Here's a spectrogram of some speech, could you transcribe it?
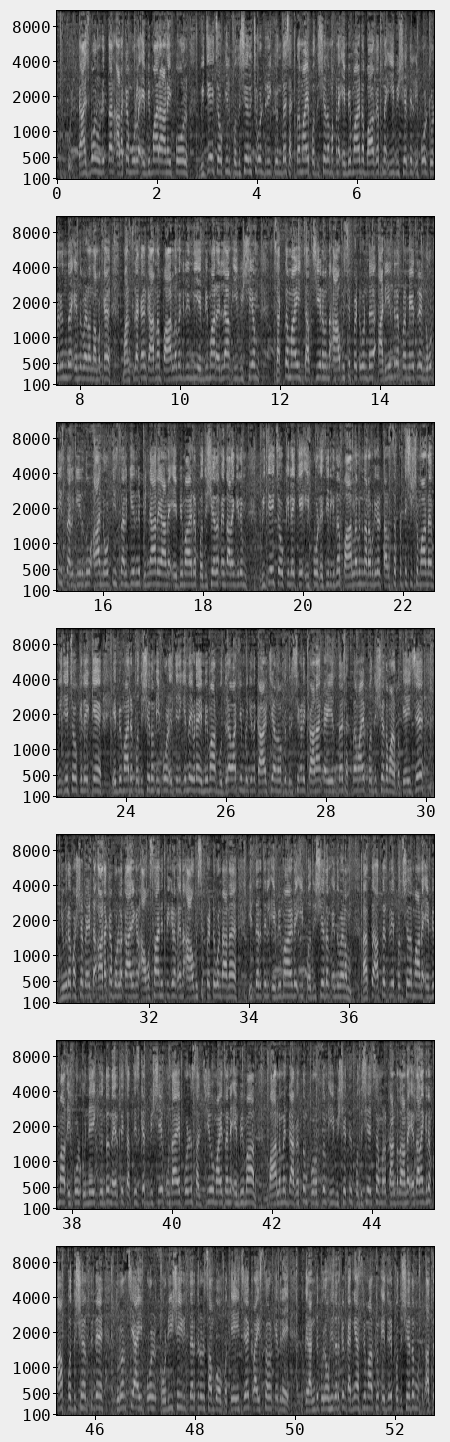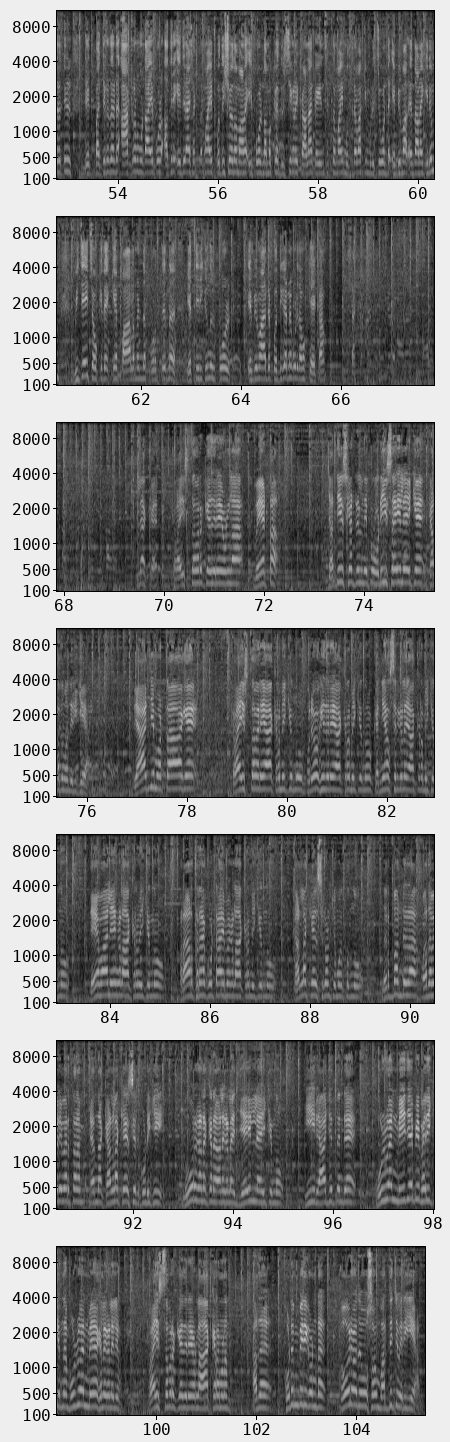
Rajbhavan Unnithan അടക്കമുള്ള എം പിമാരാണ് ഇപ്പോൾ വിജയ് ചൌക്കിൽ പ്രതിഷേധിച്ചുകൊണ്ടിരിക്കുന്നത്. ശക്തമായ പ്രതിഷേധമാണ് എംപിമാരുടെ ഭാഗത്ത് നിന്ന് ഈ വിഷയത്തിൽ ഇപ്പോൾ തുടരുന്നത് എന്ന് വേണം നമുക്ക് മനസ്സിലാക്കാൻ. കാരണം പാർലമെന്റിൽ ഇന്ന് എം പിമാരെല്ലാം ഈ വിഷയം ശക്തമായി ചർച്ച ചെയ്യണമെന്ന് ആവശ്യപ്പെട്ടുകൊണ്ട് അടിയന്തര പ്രമേയത്തിന് നോട്ടീസ് നൽകിയിരുന്നു. ആ നോട്ടീസ് നൽകിയതിന് പിന്നാലെയാണ് എം പിമാരുടെ പ്രതിഷേധം എന്താണെങ്കിലും വിജയ് ചൌക്കിലേക്ക് ഇപ്പോൾ എത്തിയിരിക്കുന്നത്. പാർലമെന്റ് നടപടികൾ തടസ്സപ്പെടുത്തിയ ശേഷമാണ് വിജയ് ചൌക്കിലേക്ക് എം പിമാരുടെ പ്രതിഷേധം ഇപ്പോൾ എത്തിയിരിക്കുന്നത്. ഇവിടെ എം പിമാർ മുദ്രാവാക്യം വിളിക്കുന്ന കാഴ്ചയാണ് നമുക്ക് ദൃശ്യങ്ങളിൽ കാണാൻ കഴിയുന്നത്. ശക്തമായ പ്രതിഷേധമാണ്. പ്രത്യേകിച്ച് ന്യൂനപക്ഷ വേട്ട അടക്കമുള്ള കാര്യങ്ങൾ അവസാനിപ്പിക്കണം എന്ന് ആവശ്യപ്പെട്ടുകൊണ്ടാണ് ഇത്തരത്തിൽ എം പിമാരുടെ ഈ പ്രതിഷേധം എന്ന് വേണം. അത്ത- അത്തരത്തിലെ പ്രതിഷേധമാണ് എം പിമാർ ഇപ്പോൾ ഉന്നയിക്കുന്നത് നേരത്തെ ഛത്തീസ്ഗഡ് വിഷയം ഉണ്ടായപ്പോഴും സജീവമായി തന്നെ എം പിമാർ പാർലമെന്റിന്റെ അകത്തും പുറത്തും ഈ വിഷയത്തിൽ പ്രതിഷേധിച്ച് നമ്മൾ കണ്ടതാണ്. ഏതാണെങ്കിലും ആ പ്രതിഷേധത്തിന്റെ തുടർച്ചയായി ഇപ്പോൾ ഒഡീഷയിൽ ഇത്തരത്തിലൊരു സംഭവം. പ്രത്യേകിച്ച് ക്രൈസ്തവർക്കെതിരെ രണ്ട് പുരോഹിതർക്കും കന്യാസ്ത്രീമാർക്കും എതിരെ പ്രതിഷേധം അത്തരത്തിൽ ഭജനകളുടെ ആക്രമണം ഉണ്ടായപ്പോൾ അതിനെതിരായ ശക്തമായ പ്രതിഷേധമാണ് ഇപ്പോൾ നമുക്ക് ദൃശ്യങ്ങളിൽ കാണാൻ കഴിയുന്ന ശക്തമായി മുദ്രാവാക്യം വിളിച്ചുകൊണ്ട് എം പിമാർ എന്താണെങ്കിലും വിജയ് ചൌക്കിലേക്ക് പാർലമെന്റിന് പുറത്തുനിന്ന് എത്തിയിരിക്കുന്നു. ഇപ്പോൾ എം പിമാരുടെ പ്രതികരണം കൂടി നമുക്ക് കേൾക്കാം. ശക്ത- ഇല്ല ക്രൈസ്തവർക്കെതിരെയുള്ള വേട്ട ഛത്തീസ്ഗഡിൽ നിന്ന് ഇപ്പോൾ ഒഡീസയിലേക്ക് കടന്നു വന്നിരിക്കുകയാണ്. രാജ്യമൊട്ടാകെ ക്രൈസ്തവരെ ആക്രമിക്കുന്നു പുരോഹിതരെ ആക്രമിക്കുന്നു കന്യാസ്ത്രീകളെ ആക്രമിക്കുന്നു ദേവാലയങ്ങൾ ആക്രമിക്കുന്നു പ്രാർത്ഥനാ കൂട്ടായ്മകൾ ആക്രമിക്കുന്നു കള്ളക്കേസുകൾ ചുമത്തുന്നു നിർബന്ധിത മതപരിവർത്തനം എന്ന കള്ളക്കേസിൽ കുടുക്കി നൂറുകണക്കിന് ആളുകളെ ജയിലിൽ അയക്കുന്നു ഈ രാജ്യത്തിന്റെ മുഴുവൻ ബി ഭരിക്കുന്ന മുഴുവൻ മേഖലകളിലും ക്രൈസ്തവർക്കെതിരെയുള്ള ആക്രമണം അത് കൊടുമ്പിരി കൊണ്ട് ഓരോ ദിവസവും വർദ്ധിച്ചു വരികയാണ്.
